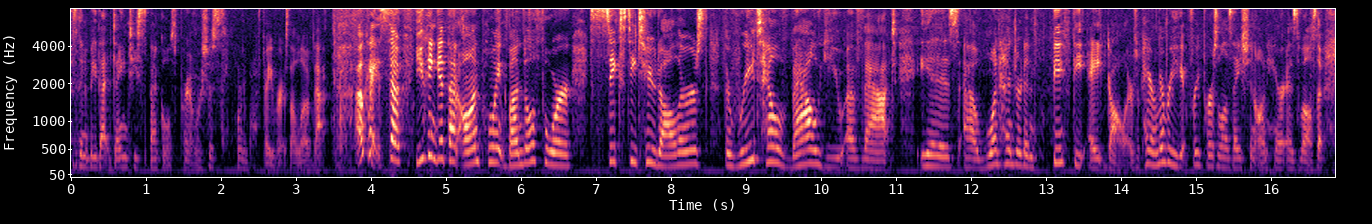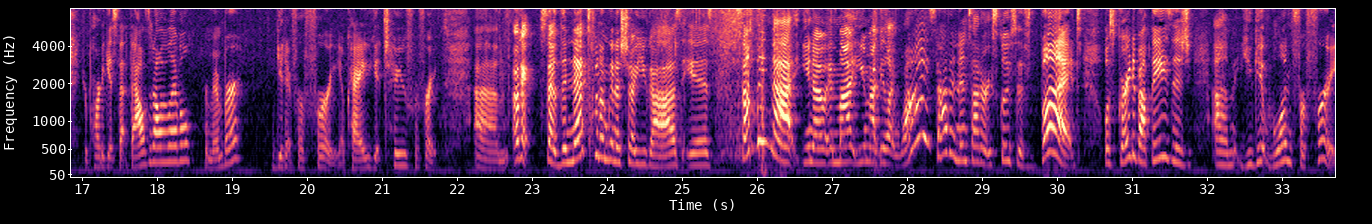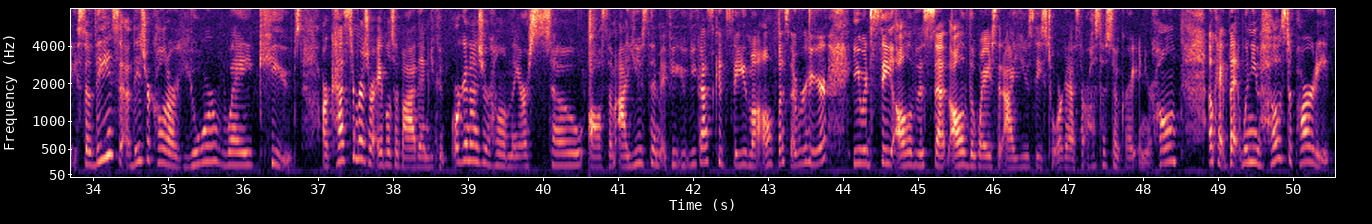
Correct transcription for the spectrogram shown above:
is to be that Dainty Speckles print, which is one of my favorites. I love that. Okay, so you can get that on point bundle for $62. The retail value of that is uh, $158. Okay, remember you get free personalization on here as well. So if your party gets that $1,000 level, remember, get it for free, okay? You get two for free. Um, okay, so the next one I'm going to show you guys is something that, you know, it might you might be like, why is that an insider exclusive? But what's great about these is um, you get one for free. So these, these are called our Your Way Cubes. Our customers are able to buy them. You can organize your home. They are so awesome. I use them. If you, if you guys could see my office over here, you would see all of this stuff, all of the ways that I use these to organize. They're also so great in your home. Okay, but when you host a party,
